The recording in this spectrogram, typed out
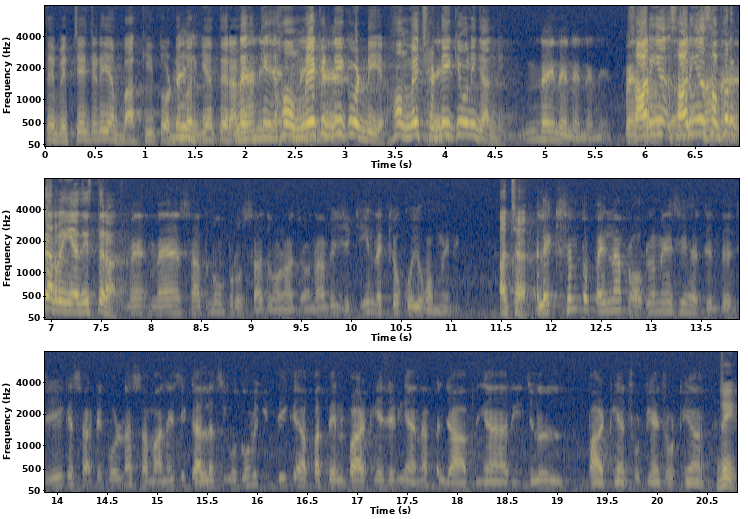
ਤੇ ਵਿੱਚੇ ਜਿਹੜੀਆਂ ਬਾਕੀ ਤੁਹਾਡੇ ਵਰਗੀਆਂ ਧਿਰਾਂ ਨੇ ਕਿ ਹਉਮੈ ਕਿੱਡੀ ਵੱਡੀ ਹੈ? ਹਉਮੈ ਛੱਡੀ ਕਿਉਂ ਨਹੀਂ ਜਾਂਦੀ? ਨਹੀਂ ਨਹੀਂ ਨਹੀਂ ਨਹੀਂ ਸਾਰੀਆਂ ਸਾਰੀਆਂ ਸਫਰ ਕਰ ਰਹੀਆਂ ਜਿਸ ਤਰ੍ਹਾਂ। ਮੈਂ ਮੈਂ ਸਭ ਨੂੰ ਭਰੋਸਾ ਦਿਵਾਉਣਾ ਚਾਹੁੰਦਾ ਵੀ ਯਕੀਨ ਰੱਖਿਓ ਕੋਈ ਹੋਮੇ ਨਹੀਂ। ਅੱਛਾ। ਇਲੈਕਸ਼ਨ ਤੋਂ ਪਹਿਲਾਂ ਪ੍ਰੋਬਲਮ ਇਹ ਸੀ ਹਰਜਿੰਦਰ ਜੀ ਕਿ ਸਾਡੇ ਕੋਲ ਨਾ ਸਮਾਂ ਨਹੀਂ ਸੀ। ਗੱਲ ਅਸੀਂ ਉਦੋਂ ਵੀ ਕੀਤੀ ਕਿ ਆਪਾਂ ਤਿੰਨ ਪਾਰਟੀਆਂ ਜਿਹੜੀਆਂ ਨਾ ਪੰਜਾਬ ਦੀਆਂ ਰੀਜਨਲ ਪਾਰਟੀਆਂ ਛੋਟੀਆਂ-ਛੋਟੀਆਂ ਜੀ।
